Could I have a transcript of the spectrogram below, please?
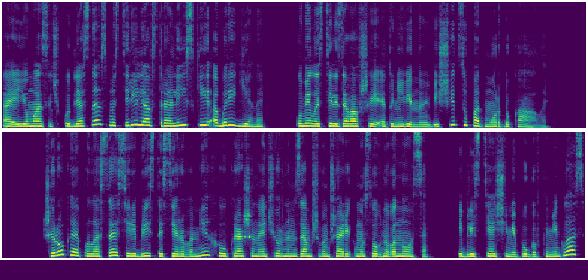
А ее масочку для сна смастерили австралийские аборигены, умело стилизовавшие эту невинную вещицу под морду Каалы. Широкая полоса серебристо-серого меха, украшенная черным замшевым шариком условного носа и блестящими пуговками глаз,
